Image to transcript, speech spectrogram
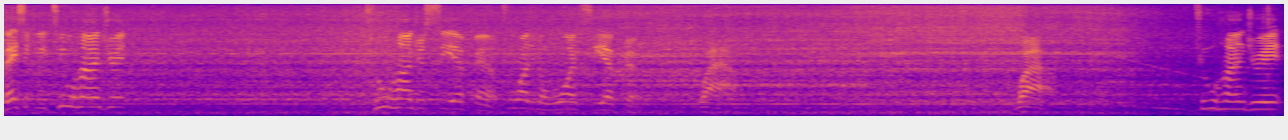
basically two hundred 200 CFM, 201 CFM. Wow. Wow. 200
